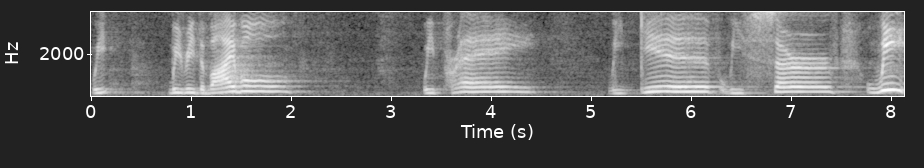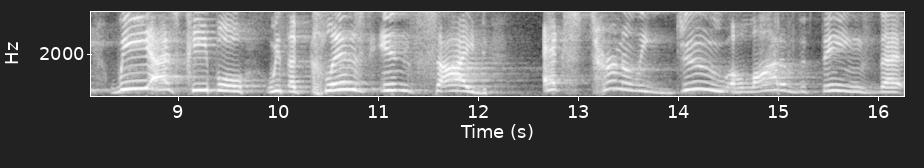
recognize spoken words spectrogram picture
we, we read the Bible, we pray, we give, we serve. We, we as people with a cleansed inside externally do a lot of the things that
